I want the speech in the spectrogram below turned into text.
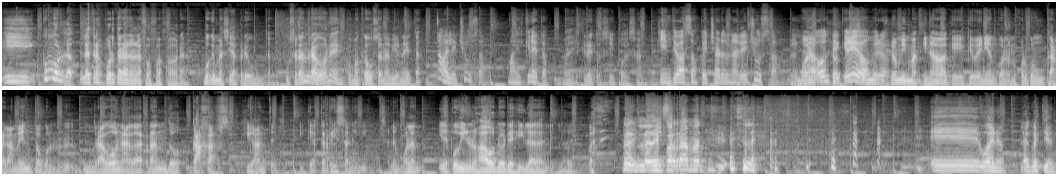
¿Y cómo la, la transportarán a la fafafa ahora? Vos que me hacía pregunta. ¿Usarán dragones como acá usan avionetas? No, lechuza. Más discreto. Más discreto, sí, puede ser. ¿Quién te va a sospechar de una lechuza? De un Bueno, dragón yo- te creo, yo, pero. yo me imaginaba que, que venían con a lo mejor con un cargamento, con un dragón agarrando cajas gigantes y que aterrizan y salen volando. Y después vienen los aurores y la, la, despa- La desparraman. Eh, bueno, la cuestión.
